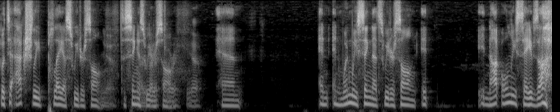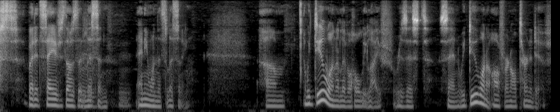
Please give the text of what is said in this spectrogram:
but to actually play a sweeter song, Yeah. to sing a sweeter song. Yeah. and and and when we sing that sweeter song it it not only saves us but it saves those that listen. Anyone that's listening. Um and we do want to live a holy life resist sin. We do want to offer an alternative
